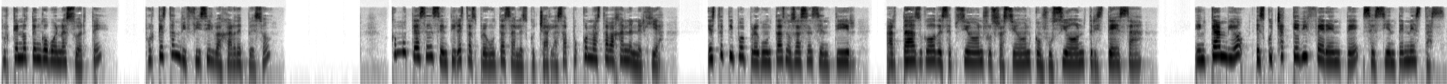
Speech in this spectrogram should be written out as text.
¿Por qué no tengo buena suerte? ¿Por qué es tan difícil bajar de peso? ¿Cómo te hacen sentir estas preguntas al escucharlas? ¿A poco no hasta bajan la energía? Este tipo de preguntas nos hacen sentir hartazgo, decepción, frustración, confusión, tristeza. En cambio, escucha qué diferente se sienten estas.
